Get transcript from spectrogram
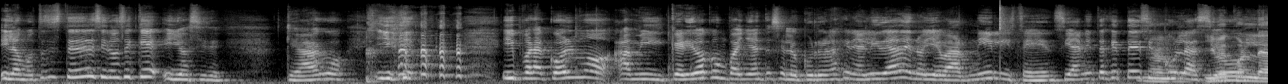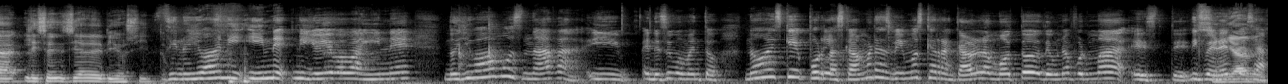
y la moto es de ustedes y no sé qué, y yo así de, ¿qué hago? Y, y para colmo, a mi querido acompañante se le ocurrió la genial idea de no llevar ni licencia, ni tarjeta de no, circulación. iba con la licencia de Diosito. Si no llevaba ni INE, ni yo llevaba INE, no llevábamos nada. Y en ese momento, no, es que por las cámaras vimos que arrancaron la moto de una forma este, diferente. o sea,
